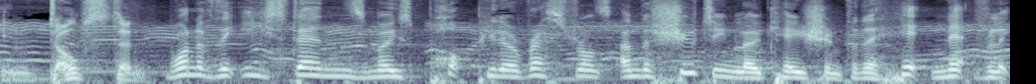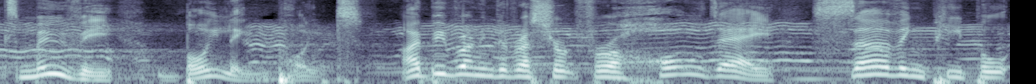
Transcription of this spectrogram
in Dalston, one of the East End's most popular restaurants and the shooting location for the hit Netflix movie Boiling Point. I'd be running the restaurant for a whole day, serving people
